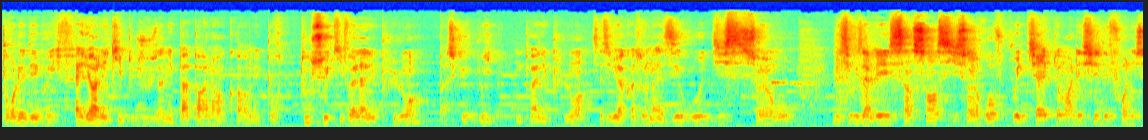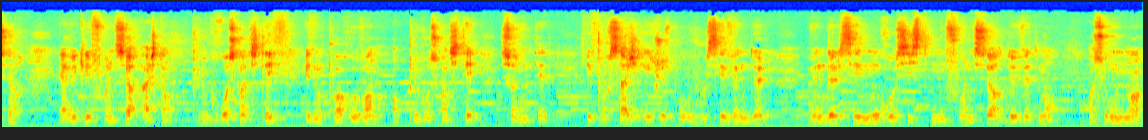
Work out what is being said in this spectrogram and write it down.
pour le débrief. D'ailleurs l'équipe, je vous en ai pas parlé encore, mais pour tous ceux qui veulent aller plus loin, parce que oui, on peut aller plus loin, ça c'est bien quand on a 0, 10, 100 euros. Mais si vous avez 500, 600 euros, vous pouvez directement aller chez des fournisseurs et avec les fournisseurs acheter en plus grosse quantité et donc pouvoir revendre en plus grosse quantité sur Vinted. Et pour ça, j'ai quelque chose pour vous, c'est Vendel. Vendel, c'est mon grossiste, mon fournisseur de vêtements en seconde main.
